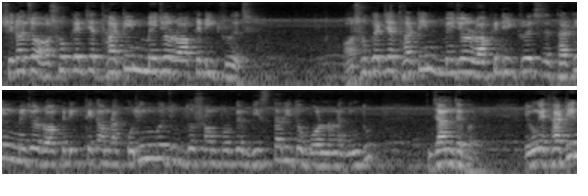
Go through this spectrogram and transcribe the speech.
সেটা হচ্ছে অশোকের যে থার্টিন মেজর রকেডিক রয়েছে। অশোকের যে থার্টিন মেজর রকেডিক রয়েছে সে থার্টিন মেজর রকেডিক থেকে আমরা কলিঙ্গ যুদ্ধ সম্পর্কে বিস্তারিত বর্ণনা কিন্তু জানতে পারি। এবং এই থার্টিন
